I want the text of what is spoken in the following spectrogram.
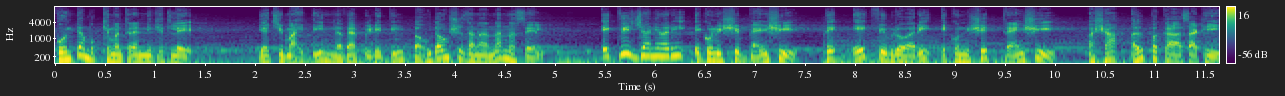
कोणत्या मुख्यमंत्र्यांनी घेतले? याची माहिती नव्या पिढीतील बहुतांश जणांना नसेल. एकवीस जानेवारी एकोणीसशे ब्याऐंशी ते एक फेब्रुवारी एकोणीसशे त्र्याऐंशी अशा अल्प काळासाठी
